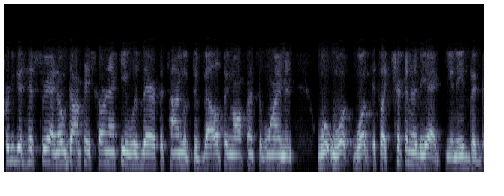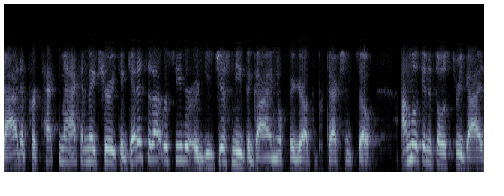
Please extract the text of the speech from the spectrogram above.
pretty good history. I know Dante Scarnecchia was there at the time of developing offensive linemen. What, what, what, it's like chicken or the egg. Do you need the guy to protect Mac and make sure he can get it to that receiver, or do you just need the guy and you'll figure out the protection? So I'm looking at those three guys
